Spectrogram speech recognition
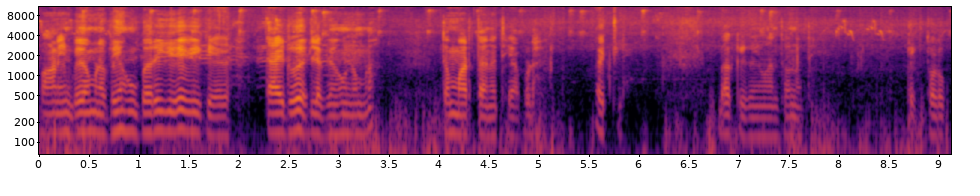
પાણી ભાઈ હમણાં ભેહું ભરી ગયું એવી કે ટાઈટ હોય એટલે ભેહું હમણાં તમારતા નથી આપણે. એટલે બાકી કંઈ વાંધો નથી. કંઈક થોડુંક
